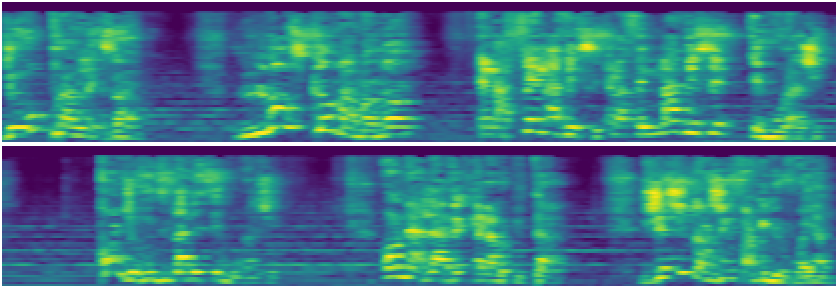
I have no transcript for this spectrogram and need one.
Je vous prends l'exemple. Lorsque ma maman, elle a fait l'AVC, elle a fait l'AVC hémorragique. Quand je vous dis l'AVC hémorragique, on est allé avec elle à l'hôpital. Je suis dans une famille de voyants.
